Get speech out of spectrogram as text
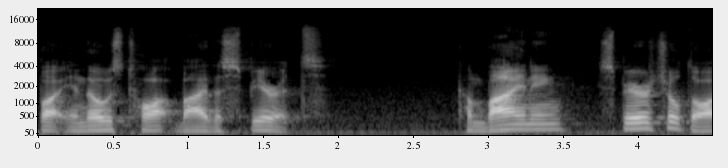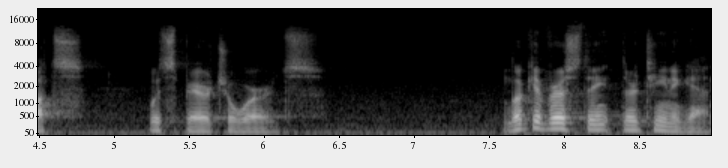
but in those taught by the Spirit, combining spiritual thoughts with spiritual words. Look at verse 13 again.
